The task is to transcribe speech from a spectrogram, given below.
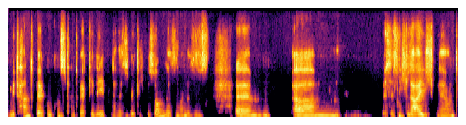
mit Handwerk und Kunsthandwerk gelebt. Das ist wirklich besonders. Das ist, ähm, ähm, es ist nicht leicht, ne? und,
